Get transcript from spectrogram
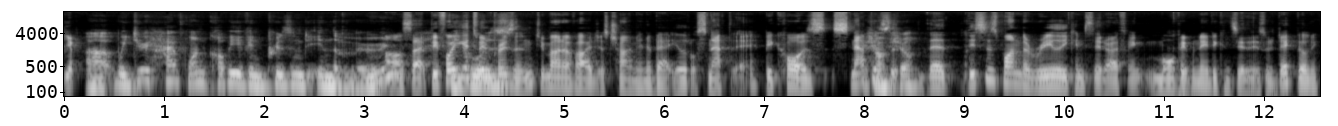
Yep. Uh, we do have one copy of Imprisoned in the Moon. I'll say before you get to Because- imprison, do you mind if I just chime in about your little snap there? Because snap Sure, is sure. the this is one to really consider. I think more people need to consider this with deck building.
